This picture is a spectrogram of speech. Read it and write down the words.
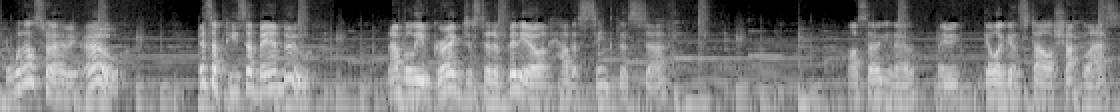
Okay, what else do I have here? Oh, it's a piece of bamboo. And I believe Greg just did a video on how to sink this stuff. Also, you know, maybe Gilligan style shot glass.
